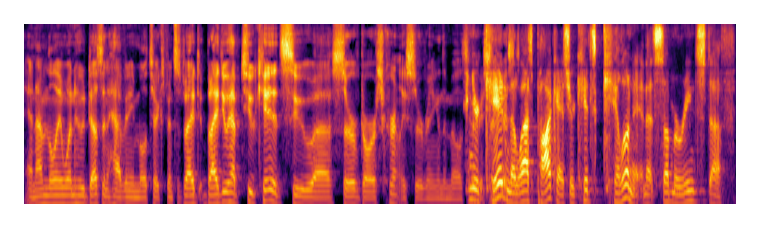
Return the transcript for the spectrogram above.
and I'm the only one who doesn't have any military expenses. But I, but I do have two kids who uh, served or are currently serving in the military. And your kid so in the last podcast, your kid's killing it in that submarine stuff.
